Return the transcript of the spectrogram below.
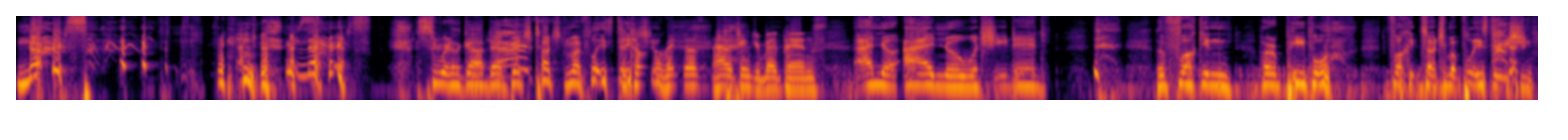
nurse, nurse. I swear to God, that bitch touched my Tutorial PlayStation. videos on how to change your bedpans. I know, I know what she did. The fucking her people fucking touched my PlayStation.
